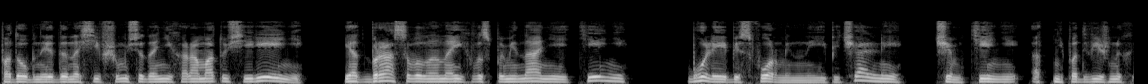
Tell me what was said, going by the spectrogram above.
подобная доносившемуся до них аромату сирени, и отбрасывала на их воспоминания тени, более бесформенные и печальные, чем тени от неподвижных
